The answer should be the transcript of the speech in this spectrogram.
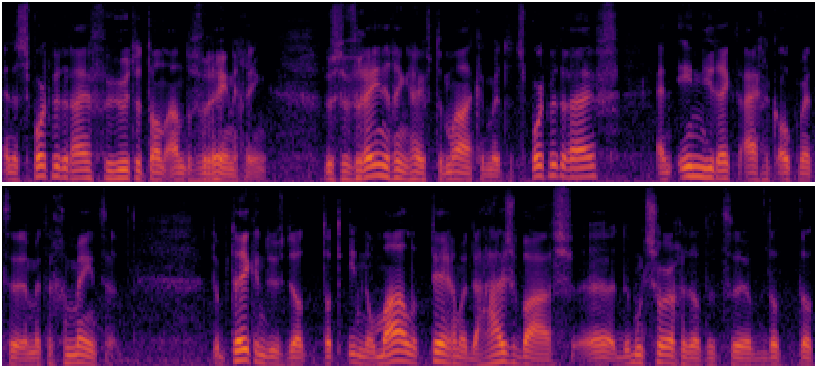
En het sportbedrijf verhuurt het dan aan de vereniging. Dus de vereniging heeft te maken met het sportbedrijf en indirect eigenlijk ook met de, met de gemeente. Dat betekent dus dat, dat in normale termen de huisbaas uh, er moet zorgen dat, het, uh, dat, dat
